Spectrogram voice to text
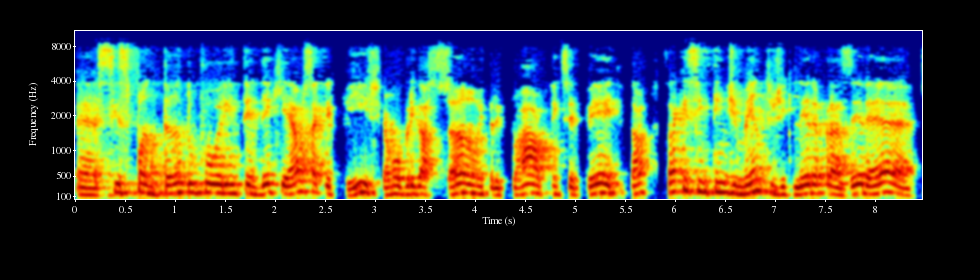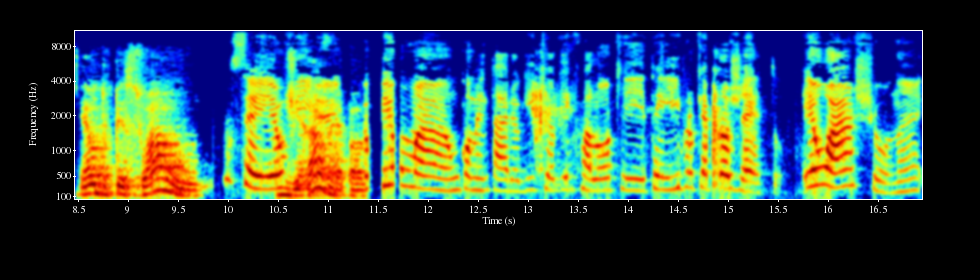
é, se espantando por entender que é um sacrifício, que é uma obrigação intelectual, que tem que ser feito e tal. Será que esse entendimento de que ler é prazer é, é o do pessoal? Não sei, eu vi, geral, né, eu vi uma, um comentário aqui que alguém falou que tem livro que é projeto. Eu acho, né?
